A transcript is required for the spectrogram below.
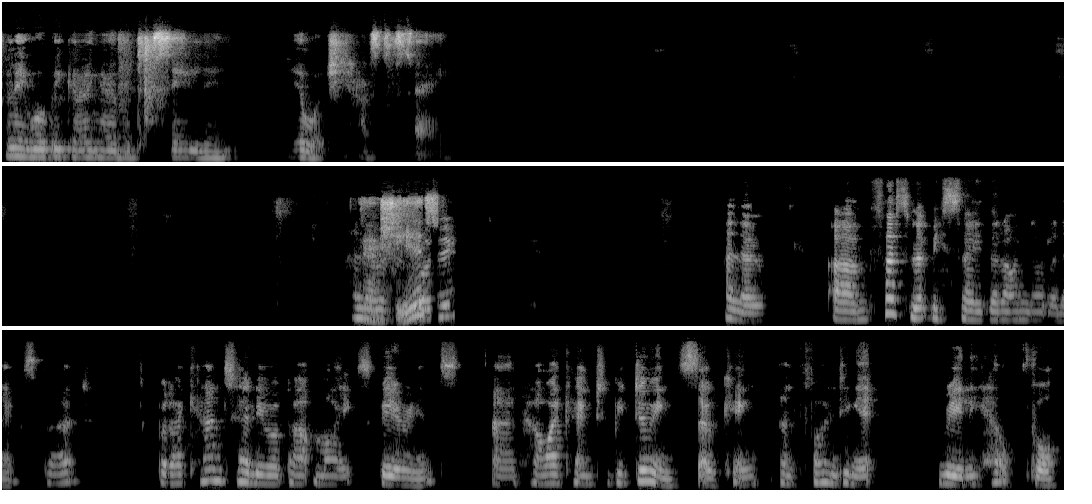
Hopefully we'll be going over to see Lynn and hear what she has to say. Hello, There she is. Hello. Um, first, let me say that I'm not an expert, but I can tell you about my experience and how I came to be doing soaking and finding it really helpful.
